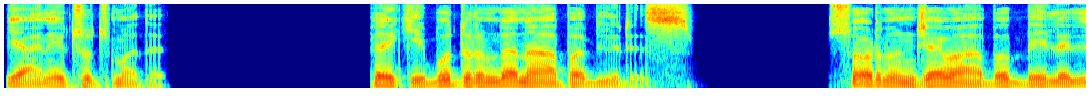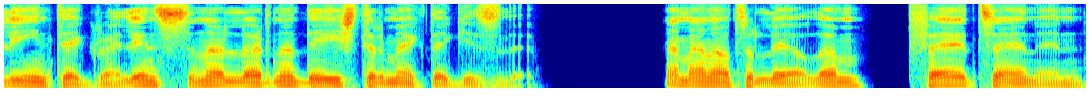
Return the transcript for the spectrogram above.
Yani tutmadı. Peki bu durumda ne yapabiliriz? Sorunun cevabı belirli integralin sınırlarını değiştirmekte gizli. Hemen hatırlayalım, ft'nin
